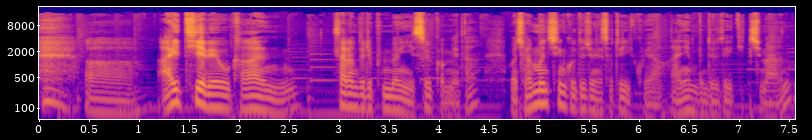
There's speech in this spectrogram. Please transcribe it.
어, IT에 매우 강한 사람들이 분명히 있을 겁니다. 뭐 젊은 친구들 중에서도 있고요. 아닌 분들도 있겠지만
